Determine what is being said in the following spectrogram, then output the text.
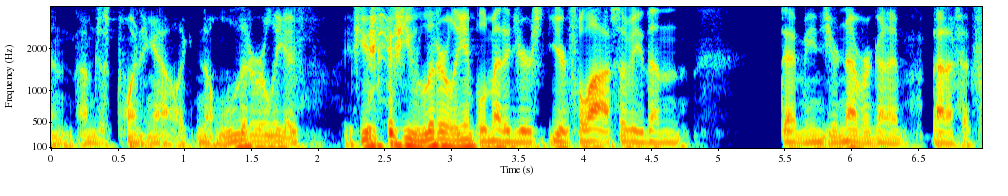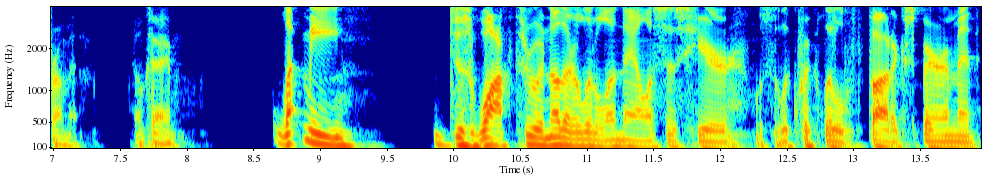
and I'm just pointing out, like, no, literally, if you if you literally implemented your your philosophy, then that means you're never going to benefit from it. Okay. Let me just walk through another little analysis here. Let's a quick little thought experiment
